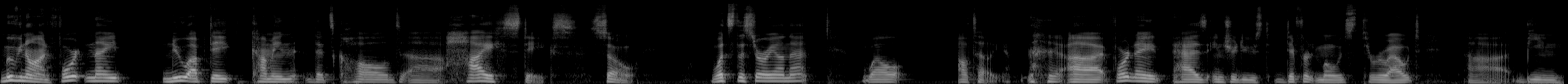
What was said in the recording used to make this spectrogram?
Moving on, Fortnite new update coming that's called uh, High Stakes. So, what's the story on that? Well, I'll tell you. uh, Fortnite has introduced different modes throughout uh, being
